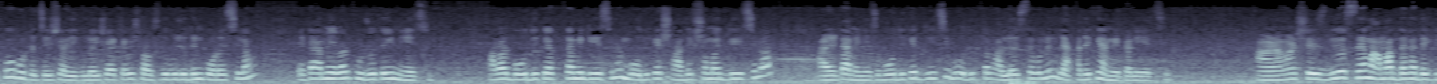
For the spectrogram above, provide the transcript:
খুব উঠেছে এই শাড়িগুলো, এই শাড়িটা আমি সরস্বতী পুজোর দিন পরেছিলাম। এটা আমি এবার পুজোতেই নিয়েছি। আমার বৌদিকে একটা আমি দিয়েছিলাম, বৌদিকে স্বাদের সময় দিয়েছিলাম, আর এটা আমি নিয়েছি। বৌদিকে দিয়েছি, বৌদিরটা ভালো হয়েছে বলে দেখা দেখি আমি এটা নিয়েছি। আর আমার শেষ দিয়েও সেম আমার দেখা দেখি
